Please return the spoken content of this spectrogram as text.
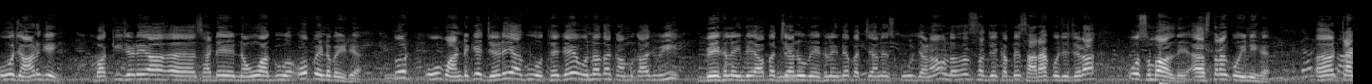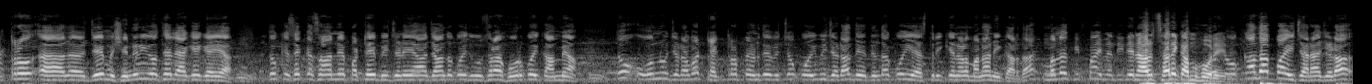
ਉਹ ਜਾਣਗੇ। ਬਾਕੀ ਜਿਹੜੇ ਆ ਸਾਡੇ ਨੌ ਆਗੂ ਆ, ਉਹ ਪਿੰਡ ਬੈਠਿਆ ਤੋਂ ਉਹ ਵੰਡ ਕੇ ਜਿਹੜੇ ਆਗੂ ਉੱਥੇ ਗਏ, ਉਹਨਾਂ ਦਾ ਕੰਮਕਾਜ ਵੀ ਵੇਖ ਲੈਂਦੇ ਆ, ਬੱਚਿਆਂ ਨੂੰ ਵੇਖ ਲੈਂਦੇ ਆ, ਬੱਚਿਆਂ ਨੇ ਸਕੂਲ ਜਾਣਾ, ਉਹਨਾਂ ਦਾ ਸੱਜੇ ਖੱਬੇ ਸਾਰਾ ਕੁਝ ਜਿਹੜਾ ਉਹ ਸੰਭਾਲਦੇ ਆ। ਇਸ ਤਰ੍ਹਾਂ ਕੋਈ ਨਹੀਂ ਹੈ। ਟਰੈਕਟਰ ਜੇ ਮਸ਼ੀਨਰੀ ਉੱਥੇ ਲੈ ਕੇ ਗਏ ਆ ਤਾਂ ਕਿਸੇ ਕਿਸਾਨ ਨੇ ਪੱਠੇ ਬੀਜਣੇ ਆ ਜਾਂ ਤਾਂ ਕੋਈ ਦੂਸਰਾ ਹੋਰ ਕੋਈ ਕੰਮ ਆ ਤਾਂ ਉਹਨੂੰ ਜਿਹੜਾ ਵਾ ਟਰੈਕਟਰ ਪਿੰਡ ਦੇ ਵਿੱਚੋਂ ਕੋਈ ਵੀ ਜਿਹੜਾ ਦੇ ਦਿੰਦਾ ਕੋਈ ਇਸ ਤਰੀਕੇ ਨਾਲ ਮਨਾ ਨਹੀਂ ਕਰਦਾ। ਮਤਲਬ ਕਿ ਭਾਈਬੰਦੀ ਦੇ ਨਾਲ ਸਾਰੇ ਕੰਮ ਹੋ ਰਹੇ ਨੇ। ਲੋਕਾਂ ਦਾ ਭਾਈਚਾਰਾ ਜਿਹੜਾ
